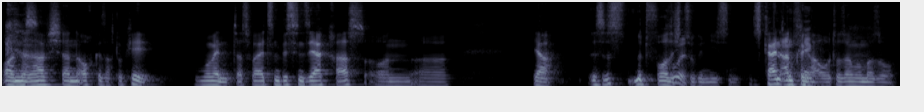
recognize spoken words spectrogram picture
Und Krass. dann habe ich dann auch gesagt, okay, Moment, das war jetzt ein bisschen sehr krass und äh, ja, es ist mit Vorsicht Cool. zu genießen. Es ist kein Anfängerauto, sagen wir mal so.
